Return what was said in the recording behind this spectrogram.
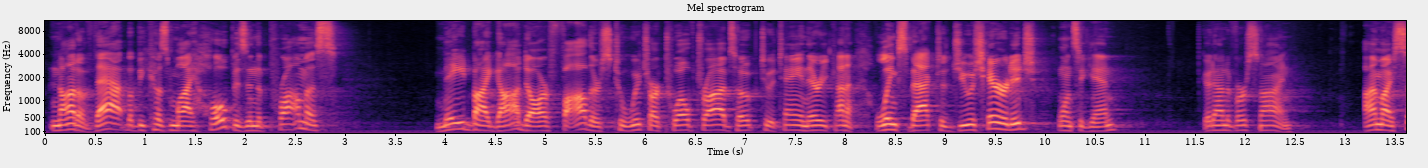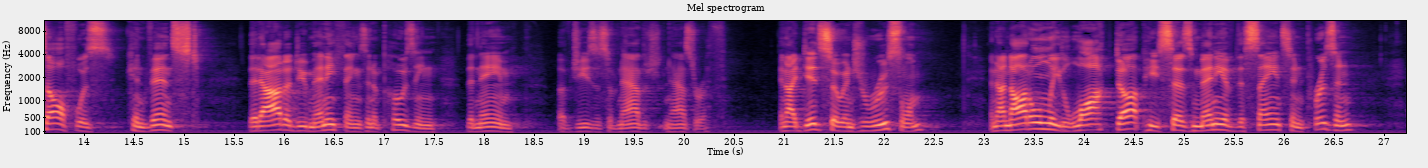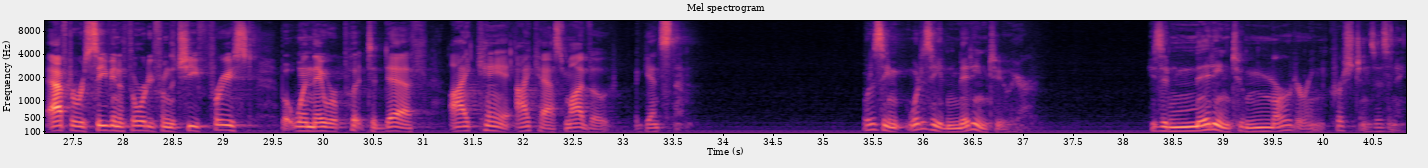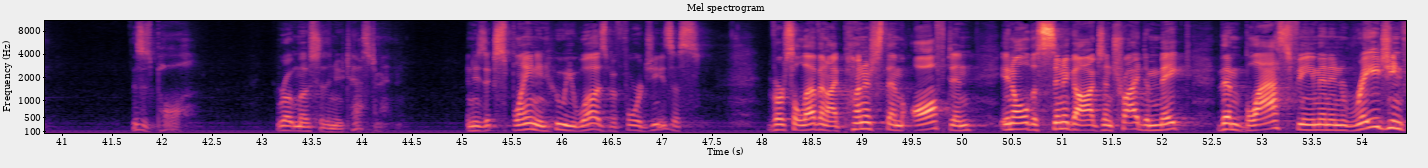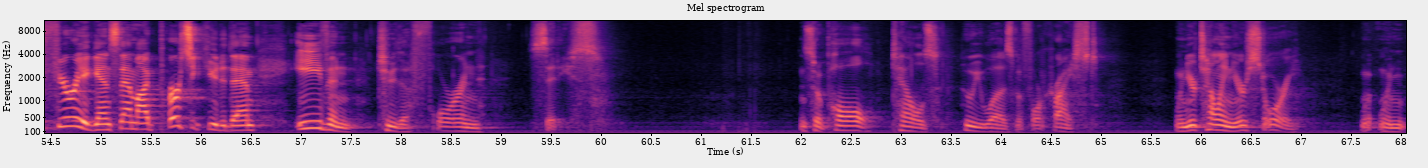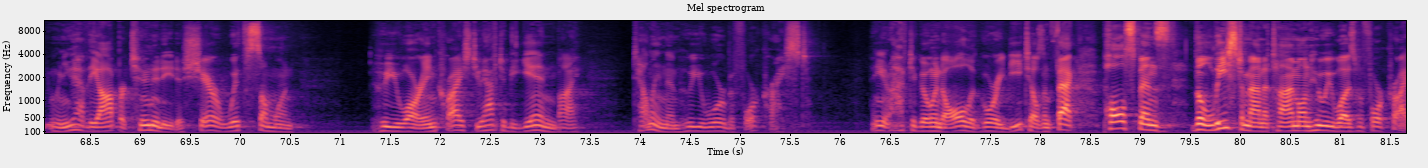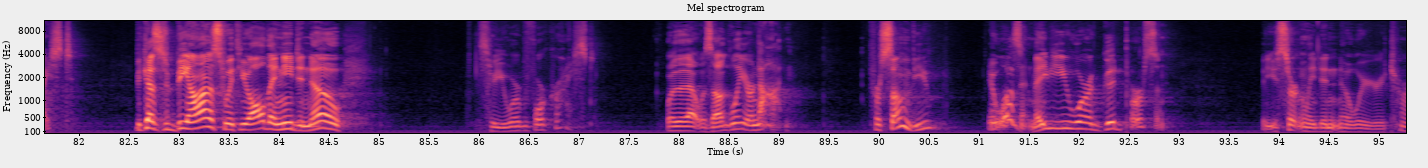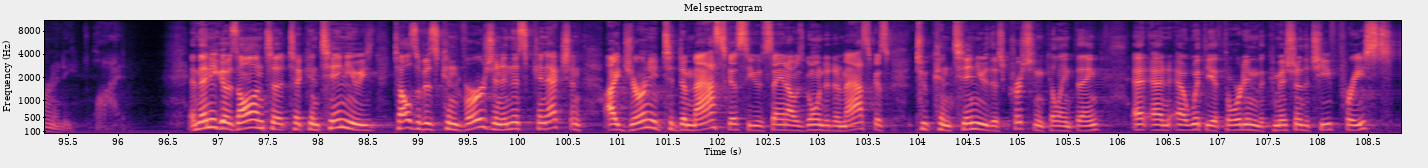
not of that, but because my hope is in the promise made by God to our fathers, to which our 12 tribes hope to attain. There he kind of links back to Jewish heritage once again. Go down to verse 9. I myself was convinced that I ought to do many things in opposing the name of Jesus of Nazareth. And I did so in Jerusalem. And I not only locked up, he says, many of the saints in prison after receiving authority from the chief priest, but when they were put to death, I, can't, I cast my vote against them. What is, he, what is he admitting to here? He's admitting to murdering Christians, isn't he? This is Paul. He wrote most of the New Testament. And he's explaining who he was before Jesus. Verse 11 I punished them often in all the synagogues and tried to make them blaspheme, and in raging fury against them, I persecuted them even to the foreign cities. And so Paul tells who he was before Christ. When you're telling your story, when, when you have the opportunity to share with someone who you are in Christ, you have to begin by telling them who you were before Christ. And you don't have to go into all the gory details. In fact, Paul spends the least amount of time on who he was before Christ. Because to be honest with you, all they need to know is who you were before Christ, whether that was ugly or not. For some of you, it wasn't. Maybe you were a good person, but you certainly didn't know where your eternity lied. and then he goes on to, to continue. He tells of his conversion. In this connection, I journeyed to Damascus. He was saying I was going to Damascus to continue this Christian killing thing, and, and, and with the authority and the commission of the chief priests.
